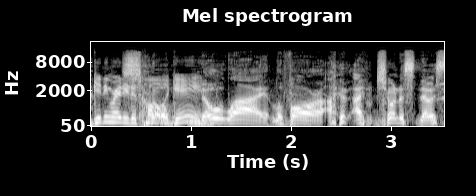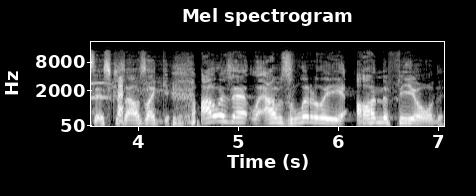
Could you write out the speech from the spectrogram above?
Getting ready to So, call a game. No lie, Levar. I, I, Jonas knows this because I was like, I was at, I was literally on the field,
